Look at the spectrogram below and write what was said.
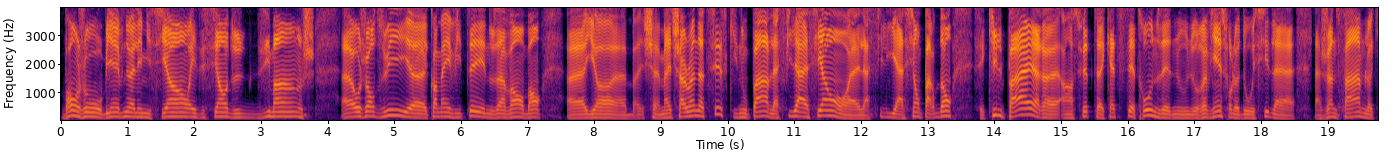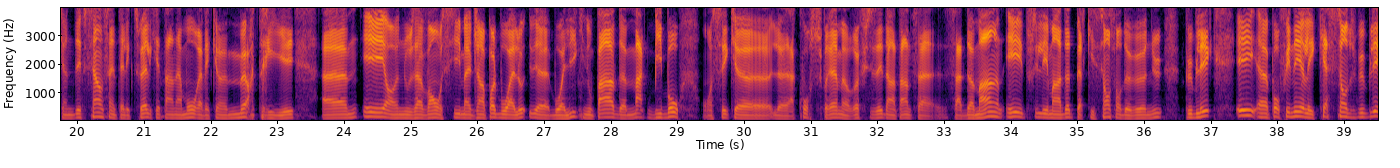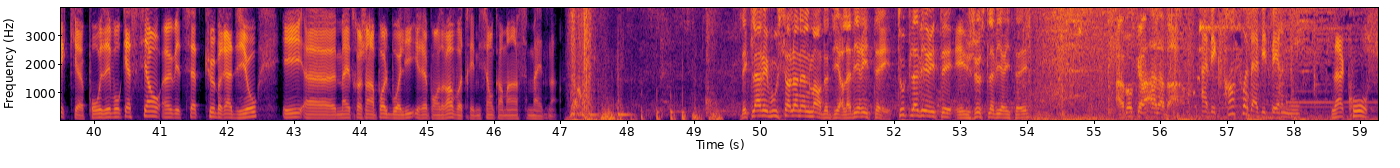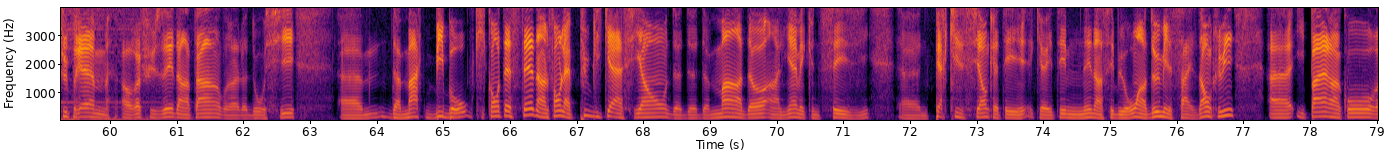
Bonjour, bienvenue à l'émission, édition du dimanche. Euh, Aujourd'hui, euh, comme invité, nous avons, bon, euh, il y a Maître Sharon Otis qui nous parle de la filiation, la filiation, pardon, c'est qui le père. Ensuite, Cathy Tétrault nous, revient sur le dossier de la, jeune femme qui a une déficience intellectuelle, qui est en amour avec un meurtrier. Et nous avons aussi Maître Jean-Paul Boilly qui nous parle de Marc Bibot. On sait que la Cour suprême a refusé d'entendre sa, sa demande et tous les mandats de perquisition sont devenus publics. Et euh, pour finir, les questions du public. Posez vos questions, 187 Cube Radio et euh, Maître Jean-Paul Boilly y répondra. Votre émission commence maintenant. Déclarez-vous solennellement de dire la vérité, toute la vérité et juste la vérité. Avocat à la barre. Avec François-David Bernier. La Cour suprême a refusé d'entendre le dossier euh, de Marc Bibot qui contestait, dans le fond, la publication de, de- mandats en lien avec une saisie, euh, une perquisition qui a, été, menée dans ses bureaux en 2016. Donc, lui, euh, il perd en cours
